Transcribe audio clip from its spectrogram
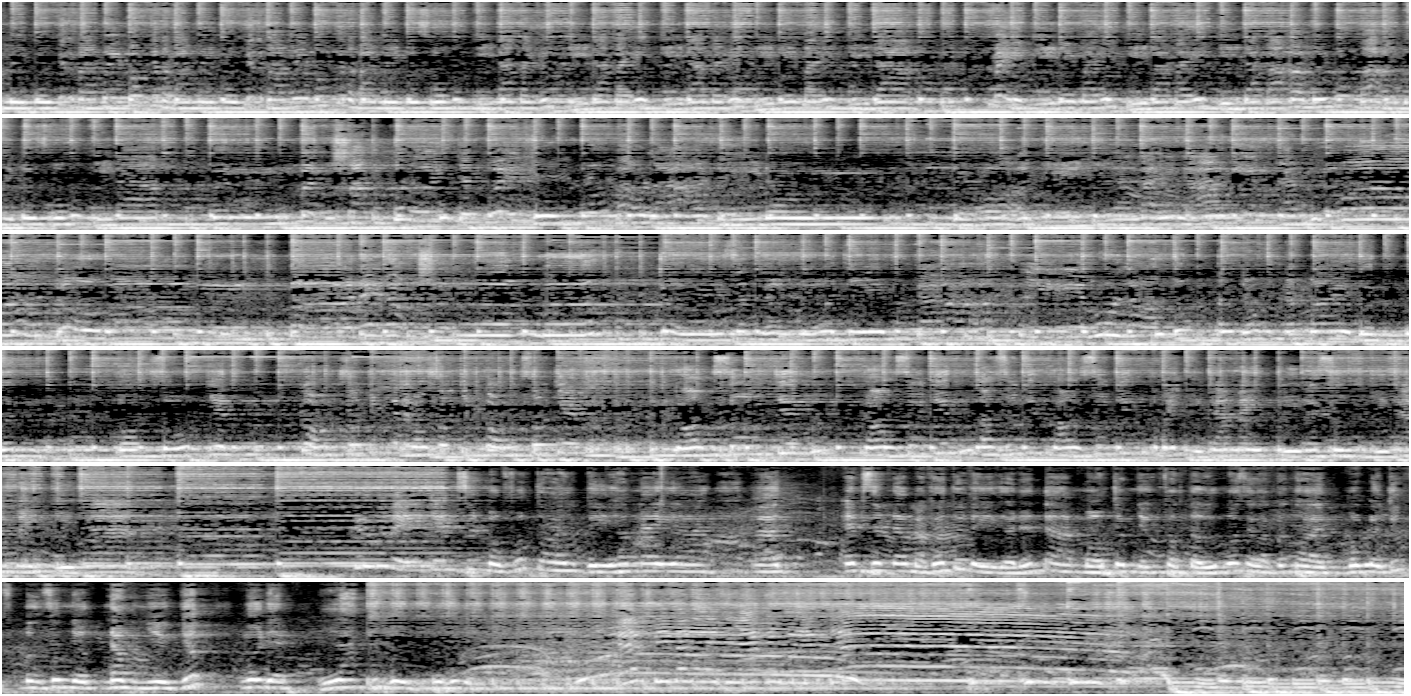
mươi tư gì ra xuân gì ra ra thưa quý vị, cho em xin một phút thôi vì hôm nay à, à, em xin uh, bà với quý vị gửi đến à, một trong những Phật tử của Sài Gòn Tân Thời. Một lời chúc mừng sinh nhật nồng nhiệt nhất người đẹp Lan Kim Huyền. Thưa quý vị. Happy birthday to Lan Kim Huyền.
